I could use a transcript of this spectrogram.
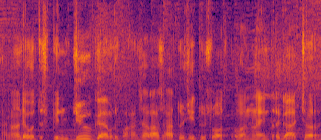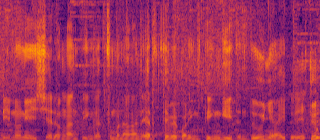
Karena The Autospin juga merupakan salah satu situs slot online tergacor di Indonesia Dengan tingkat kemenangan RTP paling tinggi tentunya itu ya cuy.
